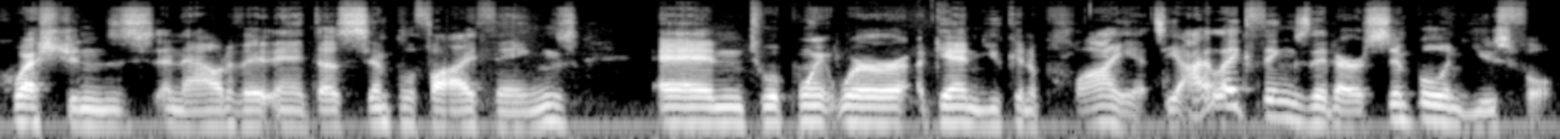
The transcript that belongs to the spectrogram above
questions and out of it and it does simplify things and to a point where again you can apply it see i like things that are simple and useful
